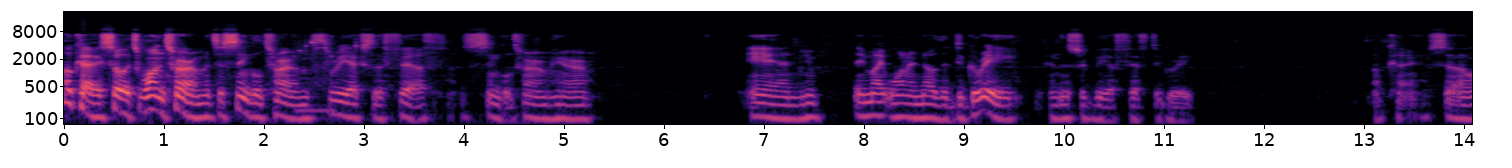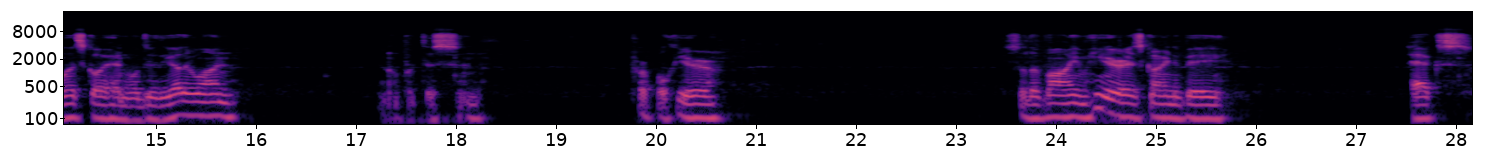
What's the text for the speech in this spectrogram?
Okay, so it's one term. It's a single term, 3x to the fifth, single term here. And they might want to know the degree, and this would be a fifth degree. Okay, so let's go ahead and we'll do the other one. And I'll put this in purple here. So the volume here is going to be x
